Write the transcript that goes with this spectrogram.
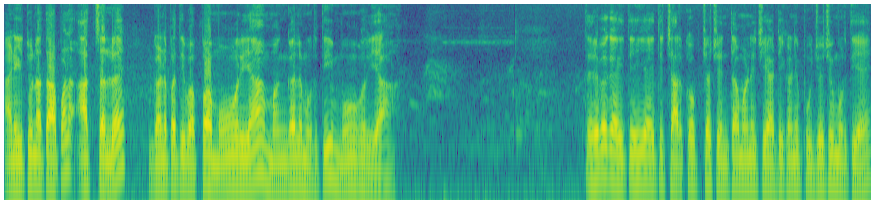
आणि इथून आता आपण आज चाललो आहे गणपती बाप्पा मोरया मंगलमूर्ती मोरया. तर हे बघा इथे ही आहे ती चारकोपच्या चिंतामणीची या ठिकाणी पूजेची मूर्ती आहे.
